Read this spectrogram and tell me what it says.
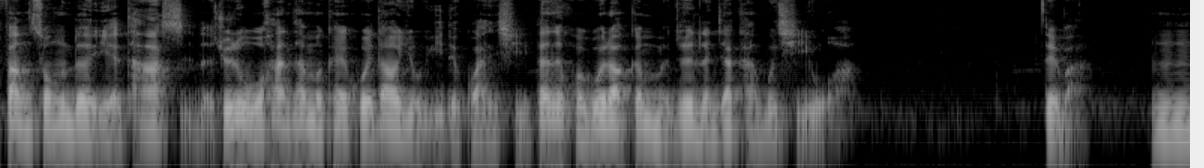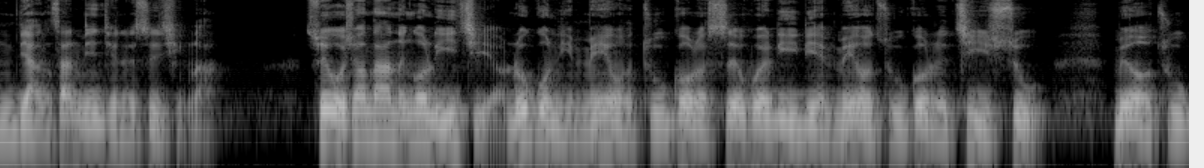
放松的，也踏实的，觉得我和他们可以回到友谊的关系。但是回归到根本，就是人家看不起我，对吧？嗯，两三年前的事情了。所以我希望大家能够理解，如果你没有足够的社会历练，没有足够的技术，没有足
